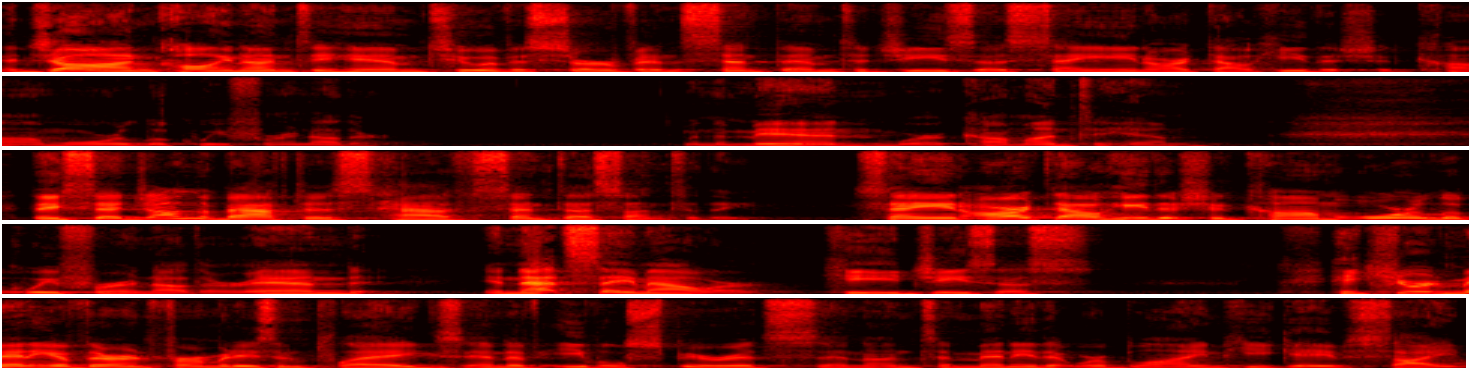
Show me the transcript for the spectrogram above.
And John, calling unto him two of his servants, sent them to Jesus, saying, Art thou he that should come, or look we for another? When the men were come unto him, they said, John the Baptist hath sent us unto thee, saying, Art thou he that should come, or look we for another? And in that same hour, he, Jesus, he cured many of their infirmities and plagues and of evil spirits, and unto many that were blind he gave sight.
